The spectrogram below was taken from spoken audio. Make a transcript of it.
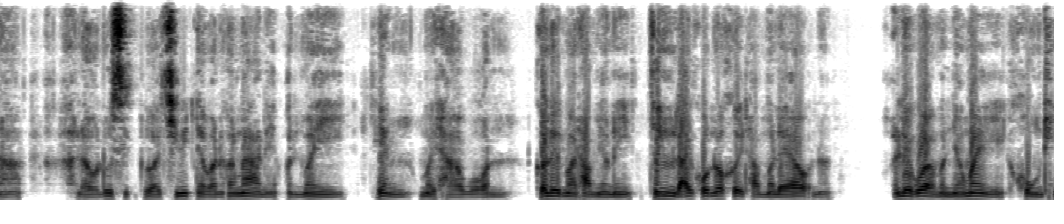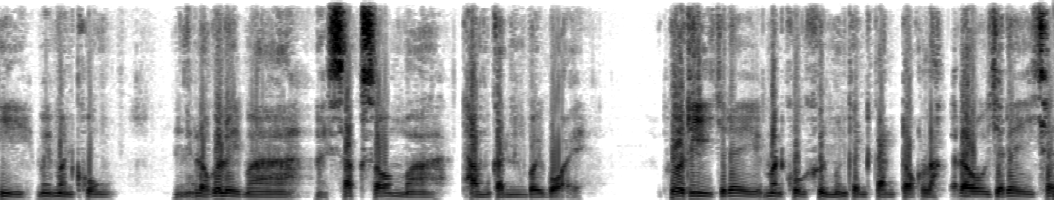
นะเรารู้สึกว่าชีวิตในวันข้างหน้าเนี่ย มันไม่เที่ยงไม่ถาวร ก็เลยมาทำอย่างนี้ ซึ่งหลายคนก็เคยทำมาแล้วนะเรียกว่ามันยังไม่คงที่ไม่มั่นคง เราก็เลยมาซักซ้อมมาทำกันบ่อยๆ เพื่อที่จะได้มันคงขึ้นเหมือนกันการตอกหลัก เราจะได้ใช้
